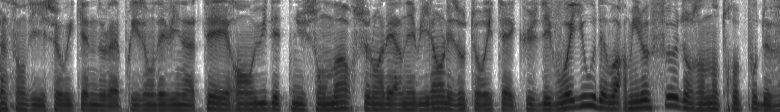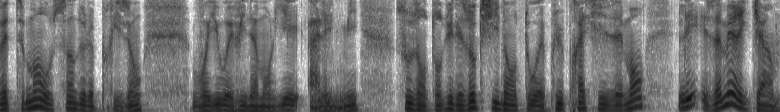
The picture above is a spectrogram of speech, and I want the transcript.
L'incendie ce week-end de la prison d'Evin Téhéran, huit détenus sont morts. Selon un dernier bilan, les autorités accusent des voyous d'avoir mis le feu dans un entrepôt de vêtements au sein de la prison. Voyous évidemment liés à l'ennemi, sous-entendu les Occidentaux et plus précisément les Américains.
